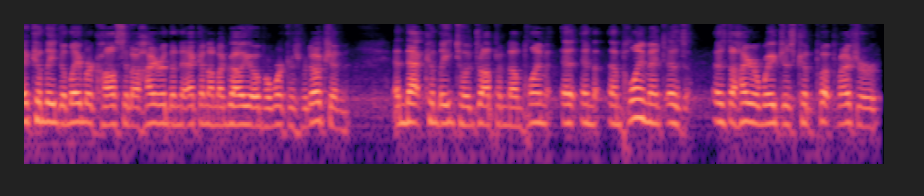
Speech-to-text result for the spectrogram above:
it could lead to labor costs that are higher than the economic value of a worker's production, and that could lead to a drop in employment in employment as as the higher wages could put pressure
